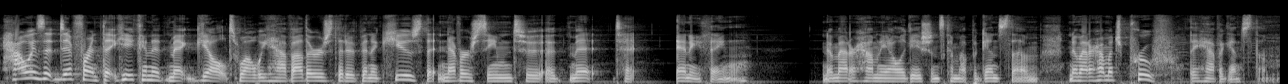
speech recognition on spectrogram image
how is it different that he can admit guilt while we have others that have been accused that never seem to admit to anything? No matter how many allegations come up against them, no matter how much proof they have against them.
